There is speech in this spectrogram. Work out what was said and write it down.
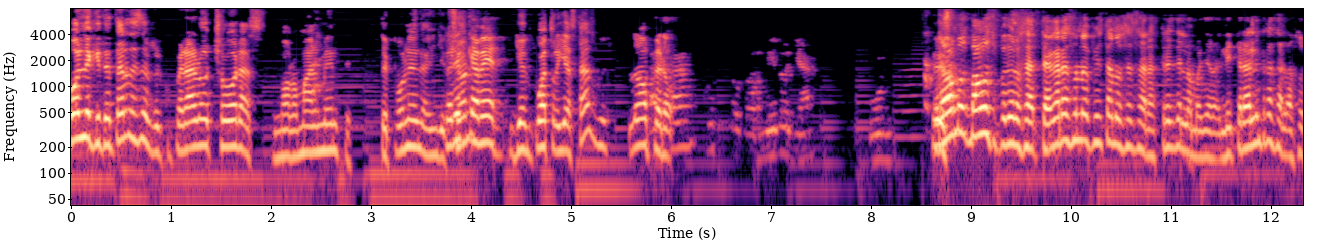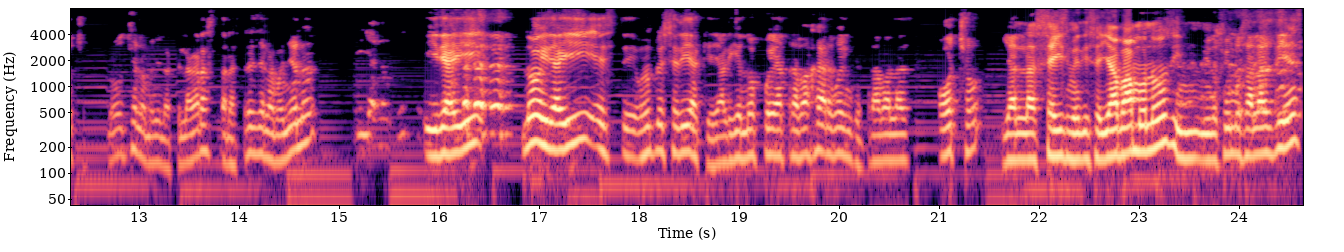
Ponle que te tardes en recuperar ocho horas normalmente. Te ponen la Pero es inyección que a ver, y en cuatro ya estás, güey. no, pero. Ajá, justo dormido ya. Un- Pero vamos, vamos a suponer, o sea, te agarras una fiesta, no sé, a las 3 de la mañana. Literal entras a las 8, no 8 de la mañana. Te la agarras hasta las 3 de la mañana. Y ya no fui. Y de ahí, no, y de ahí, este, por ejemplo, ese día que alguien no fue a trabajar, güey, que entraba a las 8, y a las 6 me dice, ya vámonos, y, y nos fuimos a las 10.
